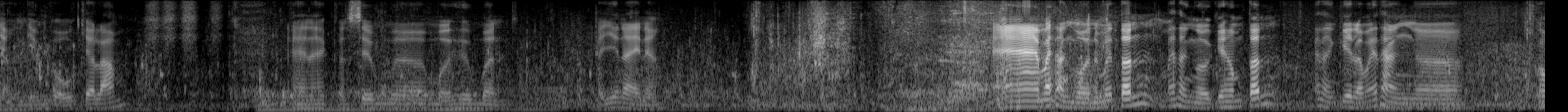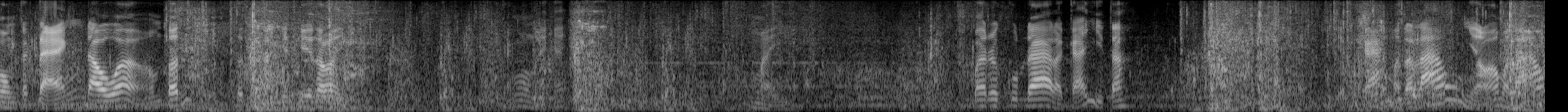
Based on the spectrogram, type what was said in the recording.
nhận nhiệm vụ cho lắm. Đây này, consume ờ, uh, 10 human. Ở dưới này nè. À mấy thằng người này mới tính. Mấy thằng người kia không tính. Mấy thằng kia là mấy thằng ờ, uh, hồn các đảng. Đâu á Không tính. Tính cái thằng trên kia thôi. Cắn con này cái. Mày. Barracuda là cái gì ta? Dòng cá mà đã láo Nhỏ mà láo.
